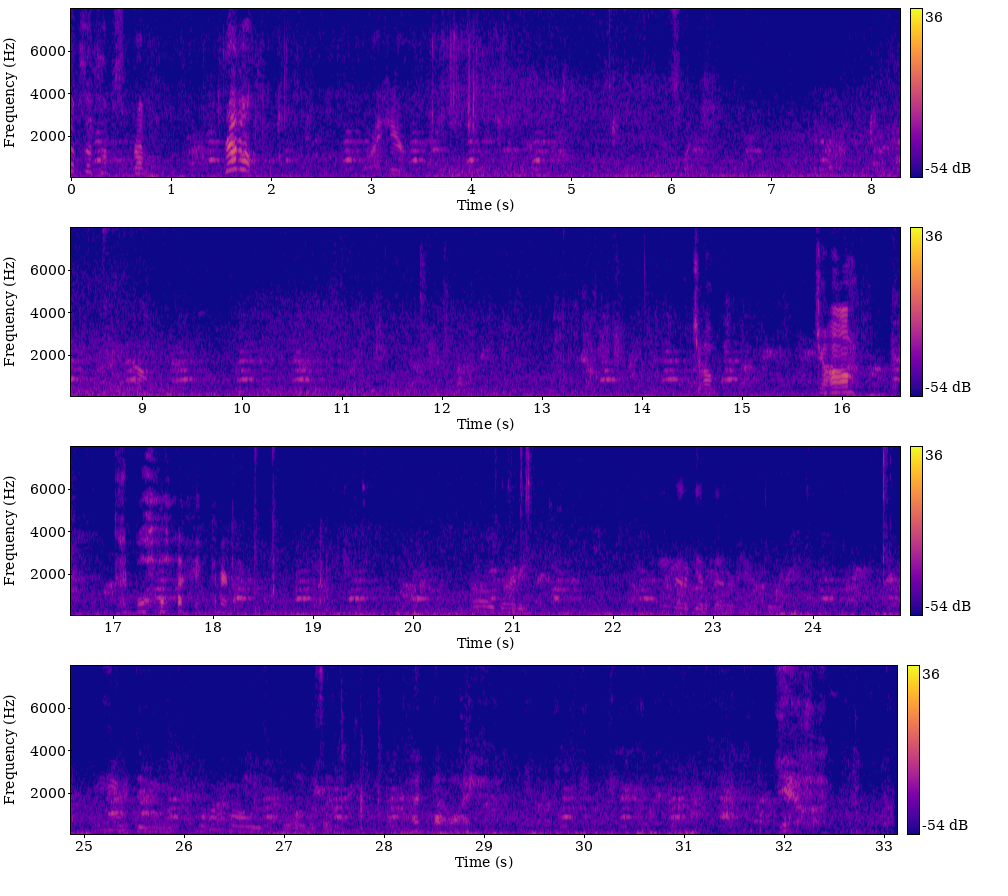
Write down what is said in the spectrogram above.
Oops, oops, oops. Rebel. Rebel! Right here. Switch. Jump. Jump. Good boy. Come here. Oh, buddy. You gotta get a better handler. You do. Mom always blows it.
